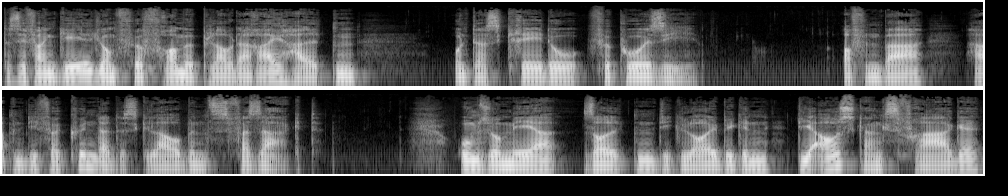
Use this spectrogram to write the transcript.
das Evangelium für fromme Plauderei halten und das Credo für Poesie. Offenbar haben die Verkünder des Glaubens versagt. Umso mehr sollten die Gläubigen die Ausgangsfrage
